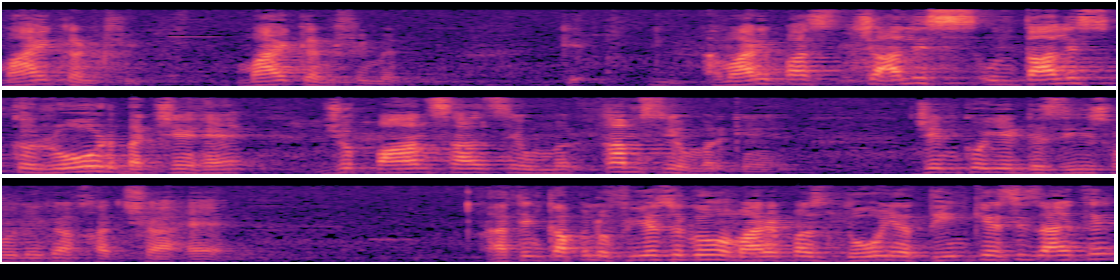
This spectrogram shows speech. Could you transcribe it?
my country my country مین ہمارے پاس چالیس، انتالیس کروڑ بچے ہیں جو پانچ سال سے عمر، کم سے عمر کے ہیں. جن کو یہ ڈیزیز ہونے کا خدشہ ہے۔ I think couple of years ago ہمارے پاس دو یا تین کیسز آئے تھے۔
